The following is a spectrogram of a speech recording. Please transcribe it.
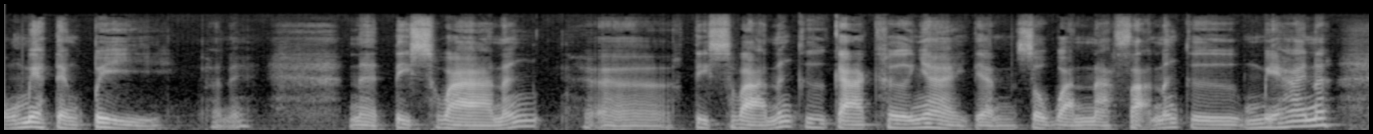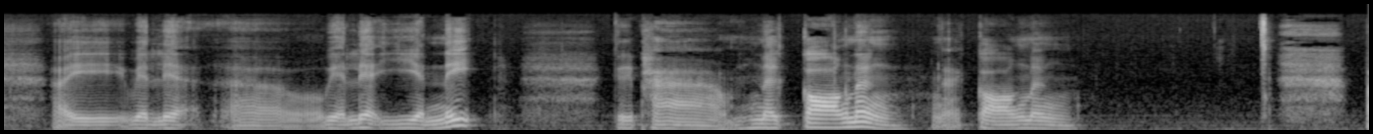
ងមាសទាំងពីរណាណែទីស្វាហ្នឹងអឺទីស្វាហ្នឹងគឺការឃើញហើយទាំងសុវណ្ណស័កហ្នឹងគឺមាសហើយណាហើយវេលៈវេលៈយាននេះគឺថានៅកងហ្នឹងណាកងហ្នឹងប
